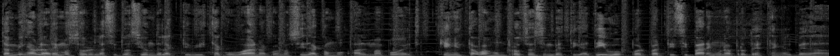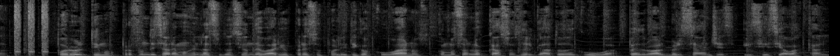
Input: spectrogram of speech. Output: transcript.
También hablaremos sobre la situación de la activista cubana conocida como Alma Poet, quien está bajo un proceso investigativo por participar en una protesta en el Vedado. Por último, profundizaremos en la situación de varios presos políticos cubanos, como son los casos del gato de Cuba, Pedro Albert Sánchez y Cici Abascal.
